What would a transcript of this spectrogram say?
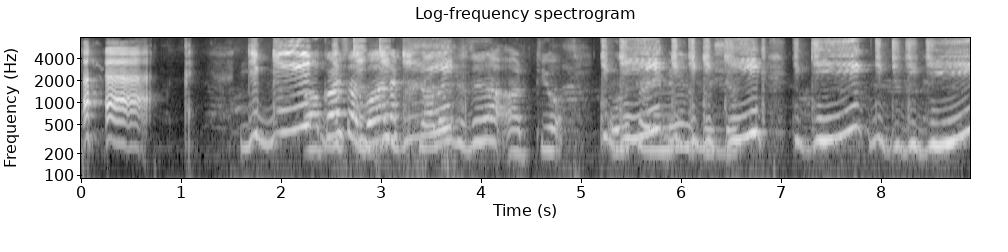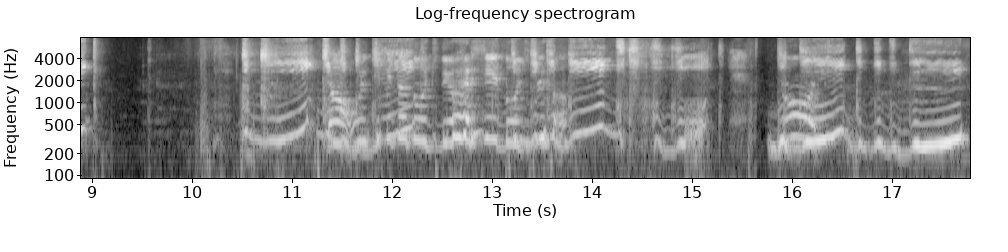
Arkadaşlar bu arada kralın hızı da artıyor. Onu söylemeyi unutmuşum. Ya ultimi de dodge'luyor. Her şeyi dodge'luyor.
